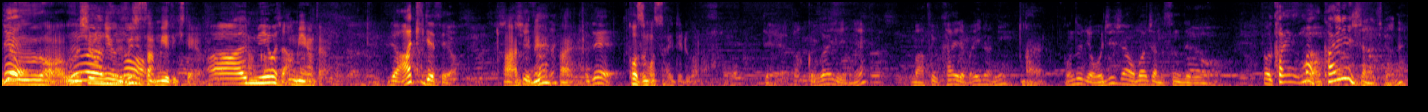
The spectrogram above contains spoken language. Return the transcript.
でうわ後ろに富士山見えてきたよ。ああ見えました。見えましたで秋ですよ。秋ね。シーズンはい。でコスモス咲いてるから。で学校帰りにねまっすぐ帰ればいいのに、はい。この時はおじいちゃんおばあちゃんの住んでるまあ帰まあ帰り道なんですけどね。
